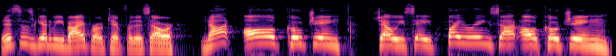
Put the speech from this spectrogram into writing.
This is going to be my pro tip for this hour. Not all coaching, shall we say, firings, not all coaching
